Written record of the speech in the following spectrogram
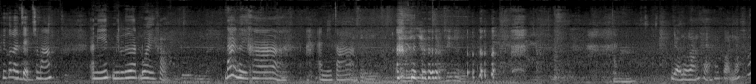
พี่ก็เลยเจ็บใช่ไหมะอันนี้มีเลือดด้วยค่ะดูดีไหมได้เลยค่ะ อันนี้จ้าส่วนนี้ รายละเอียดการใช้เงินต้องนะเดี๋ยวหนูล้างแผลให้ก่อนนะคะ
